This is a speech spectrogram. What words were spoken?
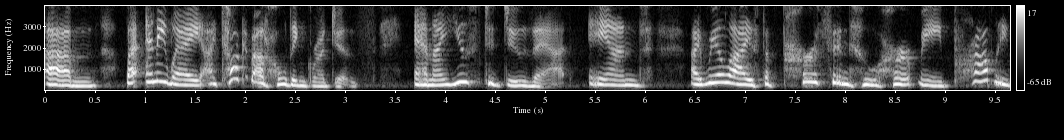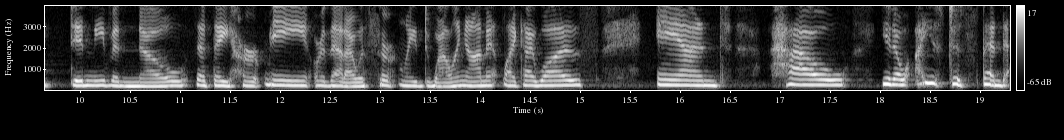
Um, but anyway, I talk about holding grudges, and I used to do that. And I realized the person who hurt me probably didn't even know that they hurt me or that I was certainly dwelling on it like I was. And how, you know, I used to spend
